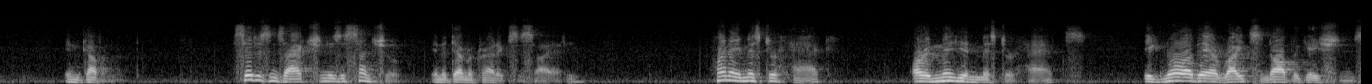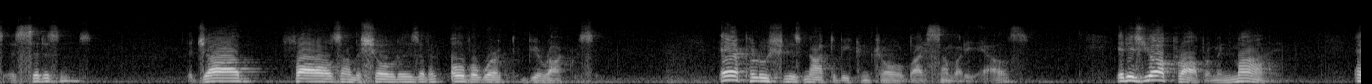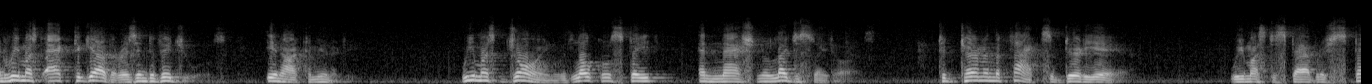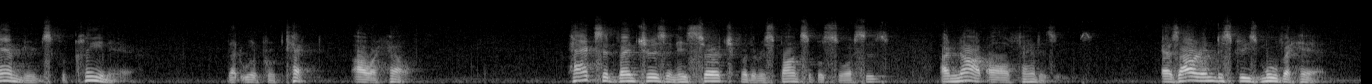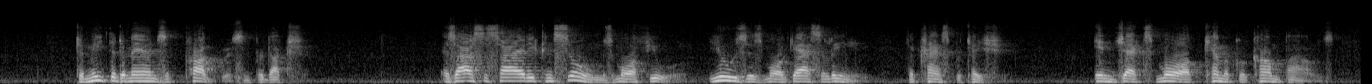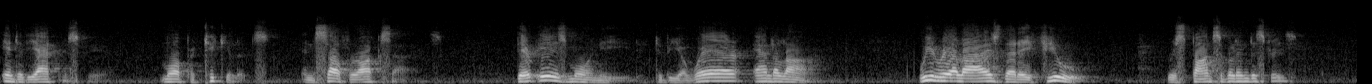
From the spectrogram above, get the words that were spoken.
in government. Citizens' action is essential in a democratic society. When a Mr. Hack or a million Mr. Hacks ignore their rights and obligations as citizens, the job falls on the shoulders of an overworked bureaucracy. Air pollution is not to be controlled by somebody else. It is your problem and mine, and we must act together as individuals in our community. We must join with local, state, and national legislators to determine the facts of dirty air. We must establish standards for clean air that will protect our health. Hack's adventures in his search for the responsible sources are not all fantasies. As our industries move ahead to meet the demands of progress and production, as our society consumes more fuel, uses more gasoline for transportation, injects more chemical compounds into the atmosphere, more particulates and sulfur oxides, there is more need to be aware and alarmed. We realize that a few responsible industries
